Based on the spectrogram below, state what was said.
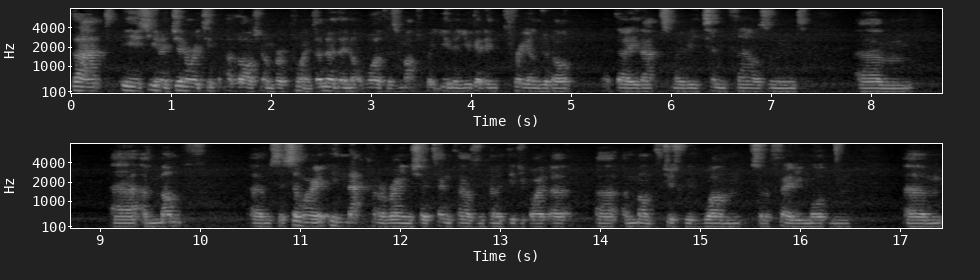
that is, you know, generating a large number of coins. I know they're not worth as much, but you know, you're getting 300 odd a day. That's maybe 10,000 um, uh, a month. Um, so somewhere in that kind of range, so 10,000 kind of digibyte a, a, a month, just with one sort of fairly modern um,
